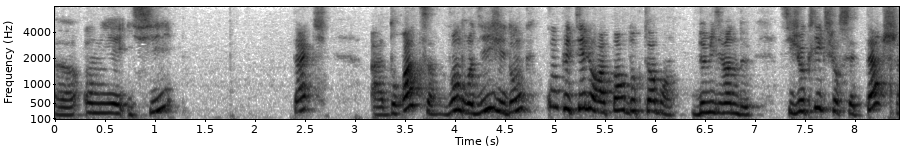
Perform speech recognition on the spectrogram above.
Euh, on y est ici. Tac. À droite, vendredi, j'ai donc complété le rapport d'octobre 2022. Si je clique sur cette tâche,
